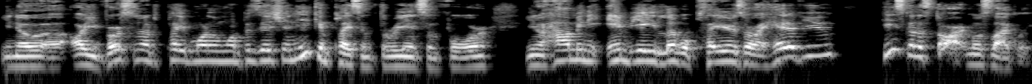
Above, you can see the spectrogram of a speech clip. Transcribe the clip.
You know, uh, are you versatile enough to play more than one position? He can play some three and some four. You know, how many NBA level players are ahead of you? He's going to start most likely.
